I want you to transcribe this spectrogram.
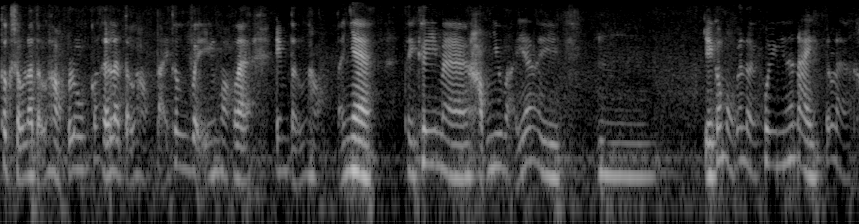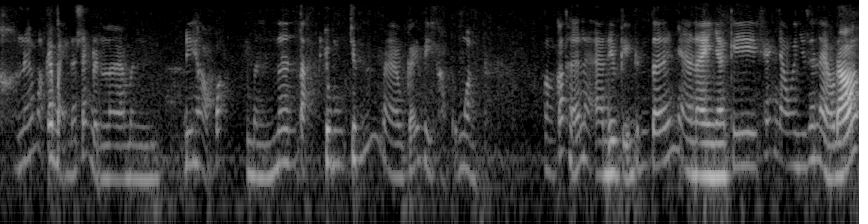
Thực sự là tự học luôn có thể là tự học tại thư viện hoặc là em tự học tại nhà. Thì khi mà học như vậy á thì um, chị có một cái lời khuyên như thế này tức là nếu mà các bạn đã xác định là mình đi học á thì mình nên tập trung chính vào cái việc học của mình. Ờ, có thể là à, điều kiện kinh tế nhà này nhà kia khác nhau hay như thế nào đó.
